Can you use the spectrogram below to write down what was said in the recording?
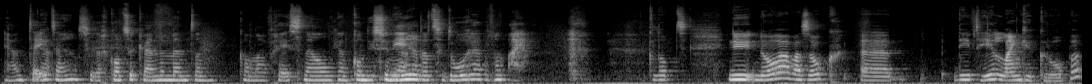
ja, een tijd. Ja. Hè? Als je daar consequent in bent, dan kan dat vrij snel gaan conditioneren Ja. dat ze doorhebben van, ah ja, Klopt. Nu, Noah was ook... eh, die heeft heel lang gekropen.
